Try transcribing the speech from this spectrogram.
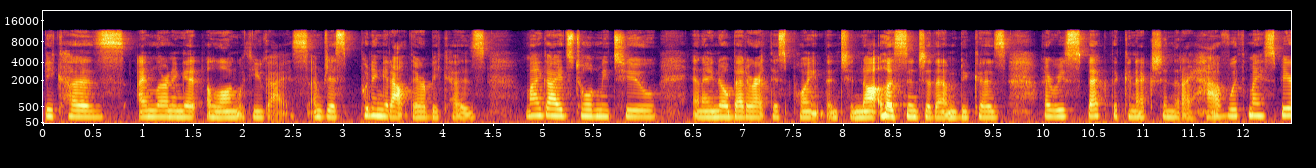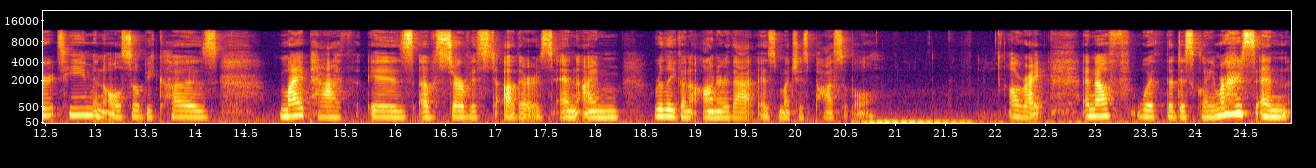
because I'm learning it along with you guys. I'm just putting it out there because my guides told me to, and I know better at this point than to not listen to them because I respect the connection that I have with my spirit team and also because my path is of service to others, and I'm really going to honor that as much as possible. All right, enough with the disclaimers and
